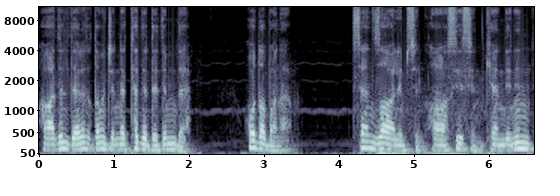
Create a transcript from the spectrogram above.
Adil devlet adamı cennettedir dedim de o da bana sen zalimsin, asisin, kendinin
